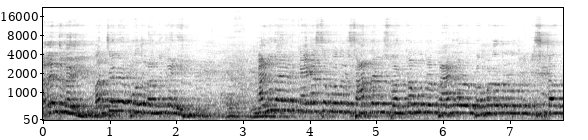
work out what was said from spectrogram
అదెందుకని? మధ్యనే పోతాడు అందుకని. కళ్ళు దాని కైలాసం పోతాడు సార్థక స్వర్గం పోతాడు ప్రాణగాడు బ్రహ్మలోకం పోతాడు విష్ణుడు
